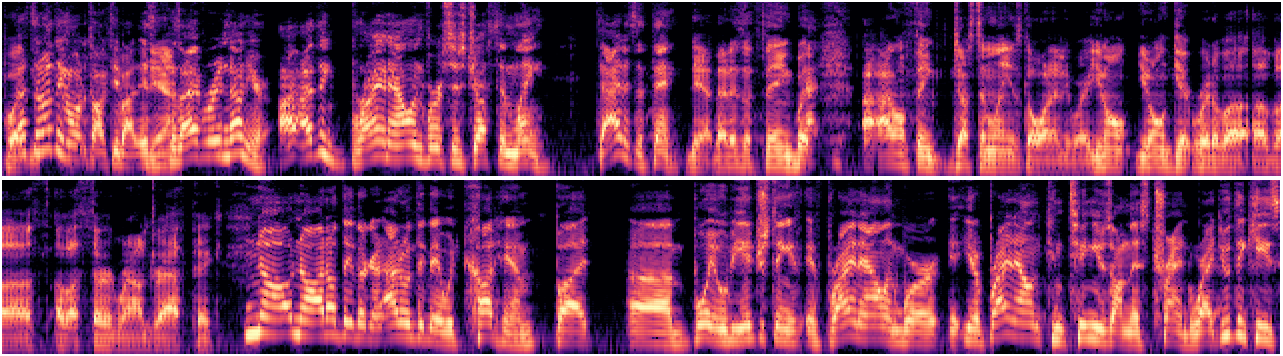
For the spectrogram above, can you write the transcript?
but That's another thing I want to talk to you about is Yeah. because I have it written down here. I, I think Brian Allen versus Justin Layne. That is a thing. Yeah, that is a thing, but I I don't think Justin Layne's going anywhere. You don't you don't get rid of a of a of a third round draft pick. No, no, I don't think they're gonna. I don't think they would cut him. But um, boy, it would be interesting if, if Brian Allen were. You know, if Brian Allen continues on this trend, where I do think he's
